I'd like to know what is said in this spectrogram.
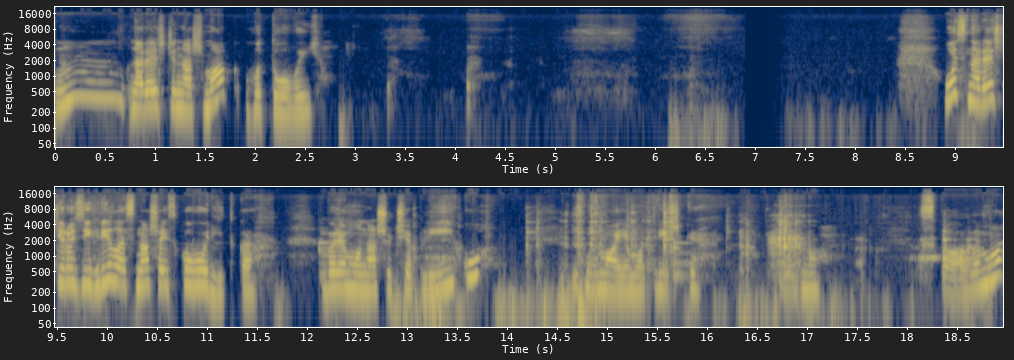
м нарешті наш мак готовий. Ось нарешті розігрілась наша і сковорідка. Беремо нашу чаплійку, знімаємо трішки одну, ставимо.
